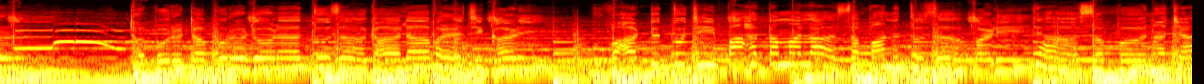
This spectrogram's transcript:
टपूर टपूर डोळ तुझ गा खळी सपान तुझ पडी त्या सपनाच्या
